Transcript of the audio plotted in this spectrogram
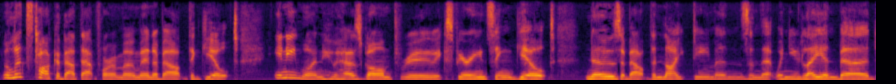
Well, let's talk about that for a moment about the guilt anyone who has gone through experiencing guilt knows about the night demons and that when you lay in bed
